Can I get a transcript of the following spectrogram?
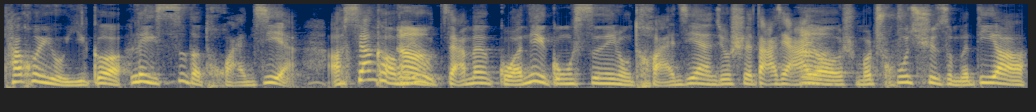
它会有一个类似的团建。啊，香港没有嗯。咱们国内公司那种团建，就是大家要什么出去怎么地啊，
